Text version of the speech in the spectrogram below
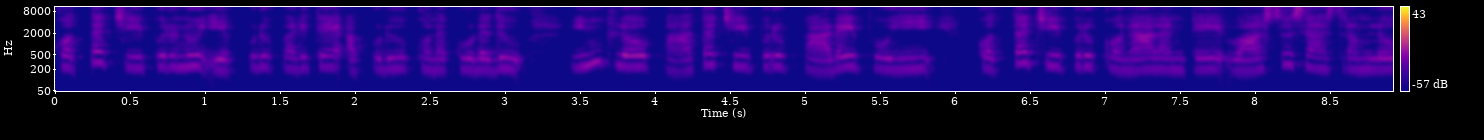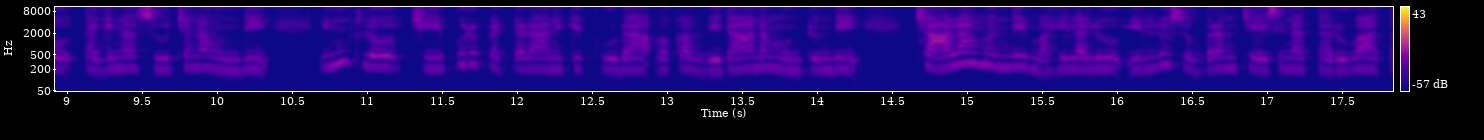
కొత్త చీపురును ఎప్పుడు పడితే అప్పుడు కొనకూడదు. ఇంట్లో పాత చీపురు పాడైపోయి కొత్త చీపురు కొనాలంటే వాస్తుశాస్త్రంలో తగిన సూచన ఉంది. ఇంట్లో చీపురు పెట్టడానికి కూడా ఒక విధానం ఉంటుంది. చాలామంది మహిళలు ఇల్లు శుభ్రం చేసిన తరువాత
